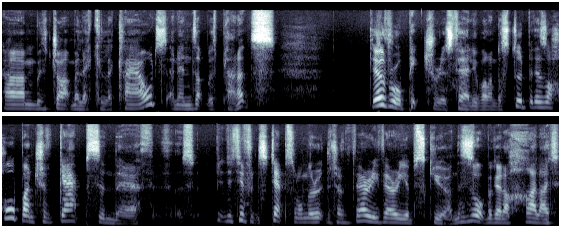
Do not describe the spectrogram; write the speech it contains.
um, with giant molecular clouds and ends up with planets. The overall picture is fairly well understood, but there's a whole bunch of gaps in there, different steps along the route that are very, very obscure. And this is what we're going to highlight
